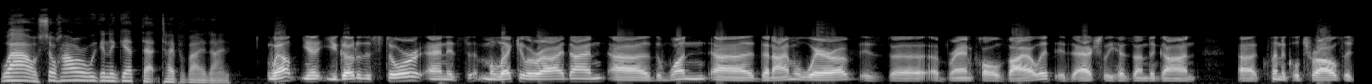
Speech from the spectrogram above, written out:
Wow! So how are we going to get that type of iodine? Well, you, you go to the store and it's molecular iodine. Uh, the one uh, that I'm aware of is uh, a brand called Violet. It actually has undergone uh, clinical trials that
